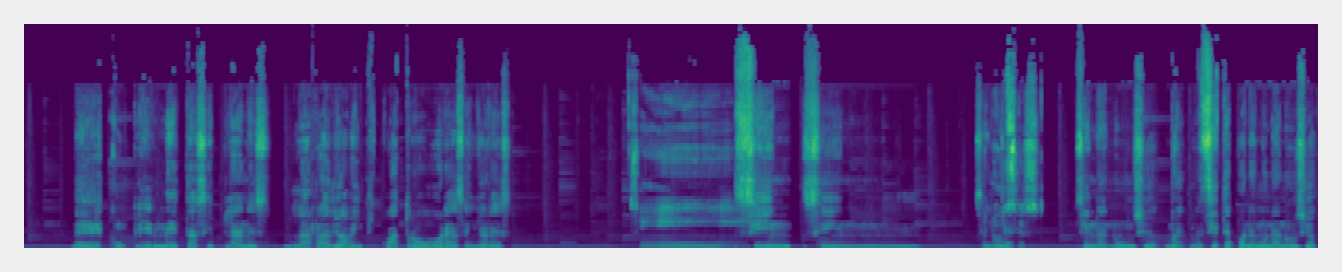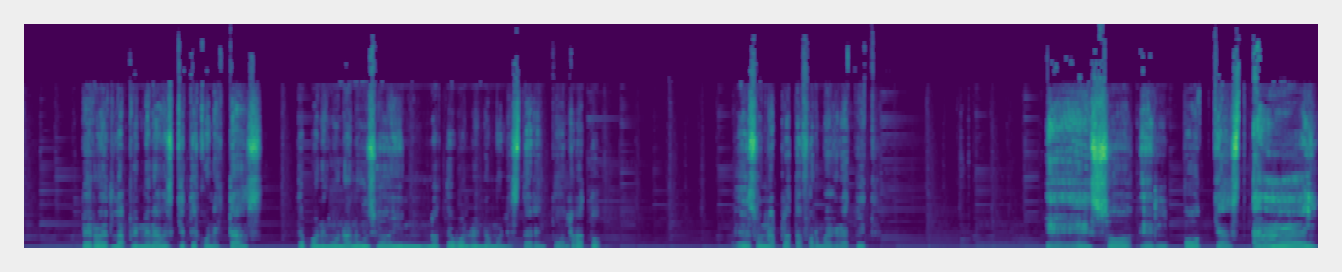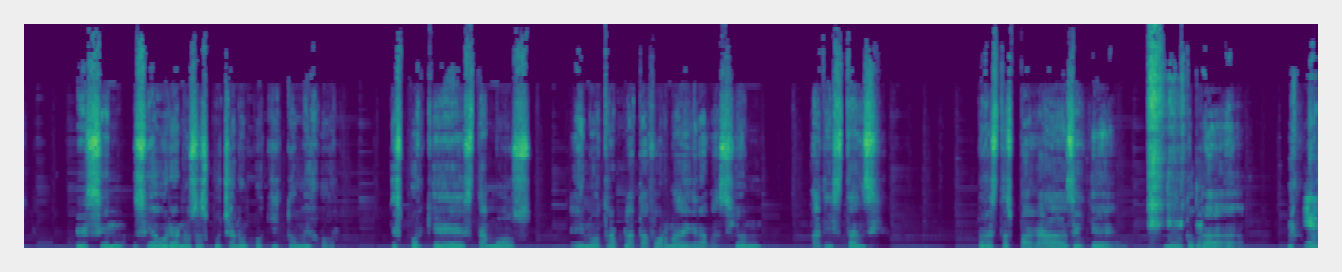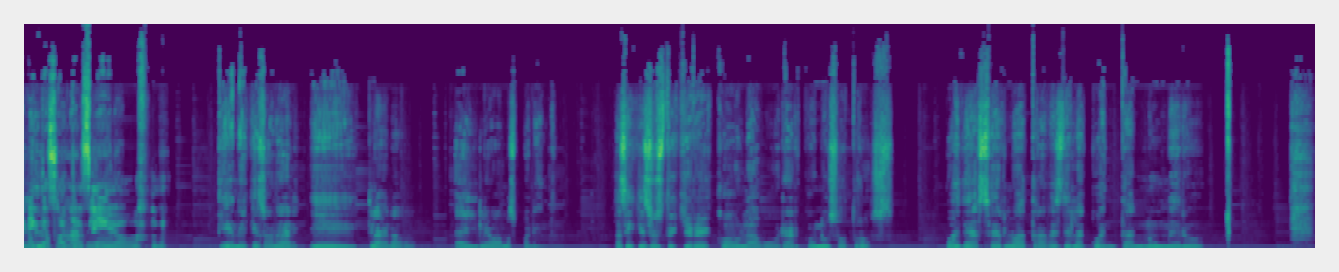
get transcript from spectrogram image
de cumplir metas y planes. La radio a 24 horas, señores. Sí. Sin, sin, anuncios. Sin anuncios. Bueno, sí te ponen un anuncio, pero es la primera vez que te conectas, te ponen un anuncio y no te vuelven a molestar en todo el rato. Es una plataforma gratuita. Eso, el podcast. ¡Ay! Si, si ahora nos escuchan un poquito mejor, es porque estamos en otra plataforma de grabación a distancia pero esta es pagada, así que me toca. Tiene que sonar bien. Tiene que sonar y claro, ahí le vamos poniendo. Así que si usted quiere colaborar con nosotros, puede hacerlo a través de la cuenta número.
